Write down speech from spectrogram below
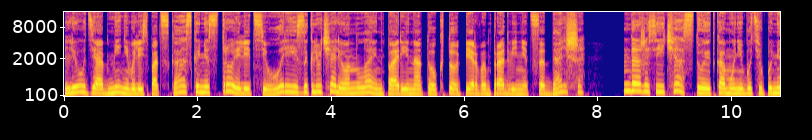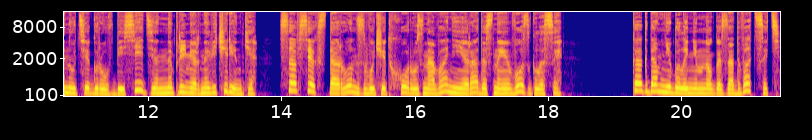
Люди обменивались подсказками, строили теории, заключали онлайн-пари на то, кто первым продвинется дальше — даже сейчас стоит кому-нибудь упомянуть игру в беседе, например, на вечеринке. Со всех сторон звучит хор узнавания и радостные возгласы. Когда мне было немного за двадцать,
